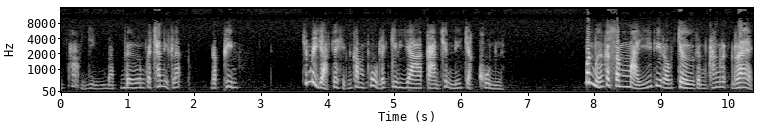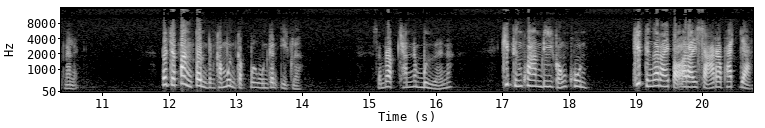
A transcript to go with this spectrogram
ำท่ายิงแบบเดิมกับฉันอีกแล้ว รพิน ฉันไม่อยากจะเห็นคำพูดและกิริยาการเช่นนี้จากคุณเลย มันเหมือนกับสมัยที่เราเจอกันครั้งแรกนั่นแหละ เราจะตั้งต้นเป็นขมุ่นกับปูนกันอีกเหรอสำหรับฉันนะเบื่อนะ คิดถึงความดีของคุณ คิดถึงอะไรต่ออะไรสารพัดอย่าง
